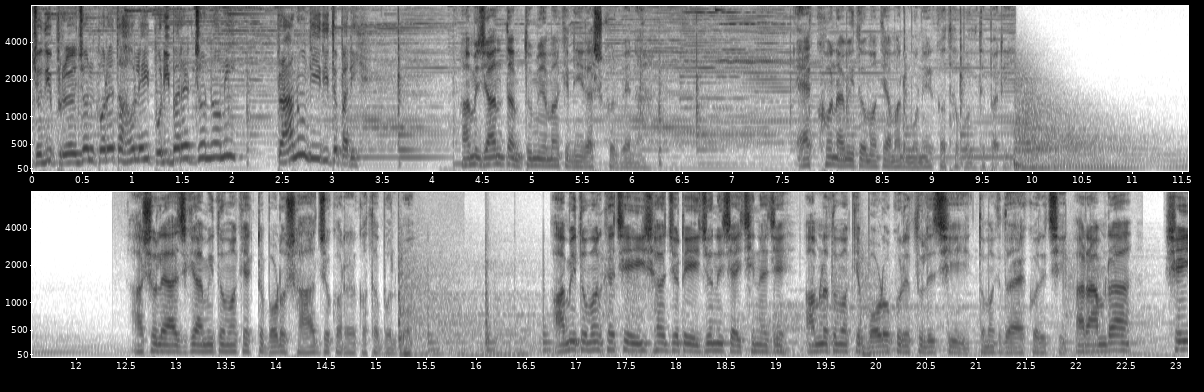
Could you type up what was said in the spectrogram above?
যদি প্রয়োজন পড়ে তাহলে এই পরিবারের জন্য আমি প্রাণও দিয়ে দিতে পারি। আমি জানতাম তুমি আমাকে নিরাশ করবে না। এখন আমি তোমাকে আমার মনের কথা বলতে পারি। আসলে আজকে আমি তোমাকে একটা বড় সাহায্য করার কথা বলব। আমি তোমার কাছে এই সাহায্যটা এই জন্যই চাইছি না যে আমরা তোমাকে বড় করে তুলেছি, তোমাকে দয়া করেছি, আর আমরা সেই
